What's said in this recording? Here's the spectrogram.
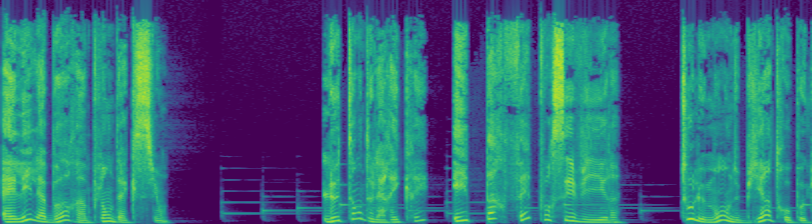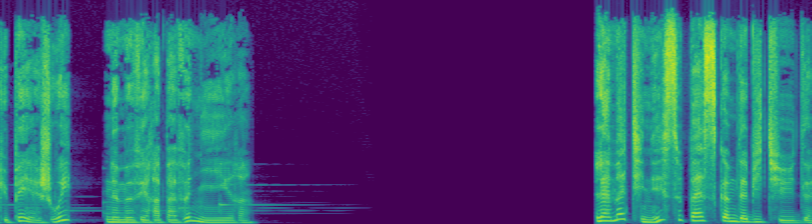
Elle élabore un plan d'action. Le temps de la récré est parfait pour sévir. Tout le monde bien trop occupé à jouer ne me verra pas venir. La matinée se passe comme d'habitude.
